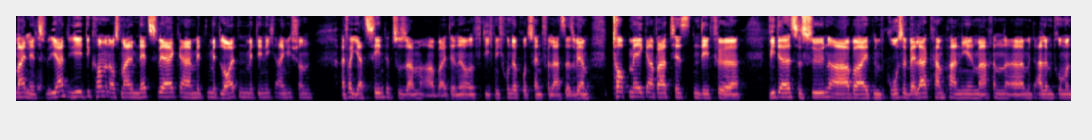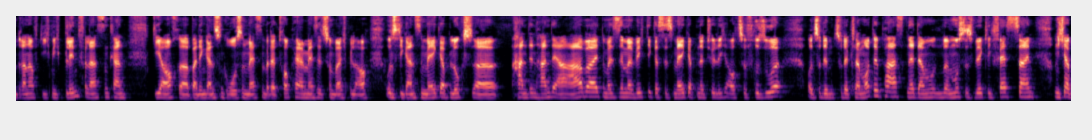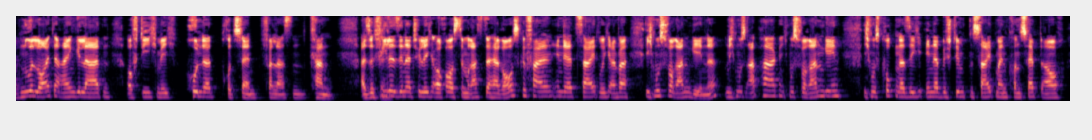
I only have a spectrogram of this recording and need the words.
Mein Netz, ja, die, die kommen aus meinem Netzwerk äh, mit, mit Leuten, mit denen ich eigentlich schon einfach Jahrzehnte zusammenarbeite, ne, auf die ich mich 100% verlasse. Also wir haben Top-Make-up-Artisten, die für wieder zu Sühne arbeiten, große Weller-Kampagnen machen, äh, mit allem drum und dran, auf die ich mich blind verlassen kann, die auch äh, bei den ganzen großen Messen, bei der Top-Hair-Messe zum Beispiel auch uns die ganzen Make-up-Looks äh, Hand in Hand erarbeiten, weil es ist immer wichtig, dass das Make-up natürlich auch zur Frisur und zu dem zu der Klamotte passt. Ne? Da muss es wirklich fest sein. Und ich habe nur Leute eingeladen, auf die ich mich 100 Prozent verlassen kann. Also viele ja. sind natürlich auch aus dem Raster herausgefallen in der Zeit, wo ich einfach, ich muss vorangehen, ne? Und ich muss abhaken, ich muss vorangehen, ich muss gucken, dass ich in einer bestimmten Zeit mein Konzept auch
